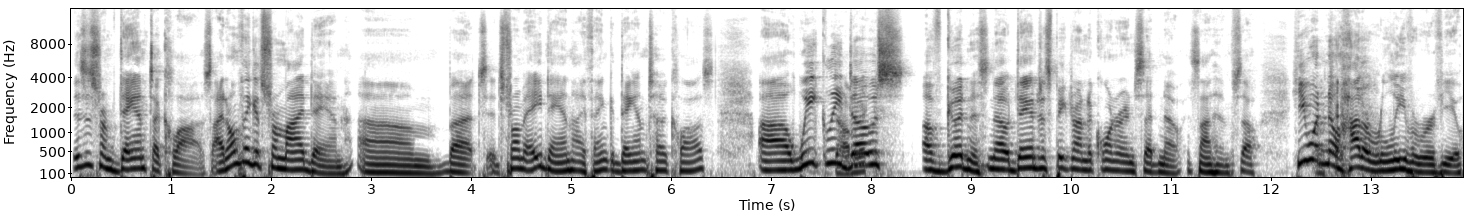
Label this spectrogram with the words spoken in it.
This is from Danta Claus. I don't think it's from my Dan, um, but it's from a Dan, I think. Danta Claus. Uh, weekly Dominic. dose. Of goodness. No, Dan just peeked around the corner and said no, it's not him. So he wouldn't know how to leave a review.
